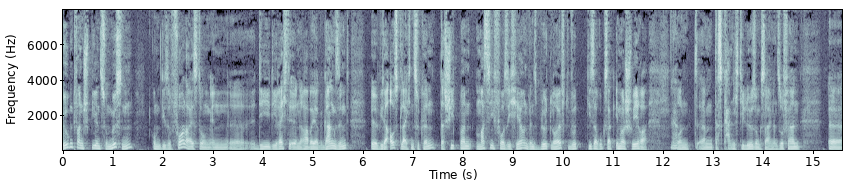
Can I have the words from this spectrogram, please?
irgendwann spielen zu müssen, um diese Vorleistungen, in äh, die die Rechteinhaber ja gegangen sind, äh, wieder ausgleichen zu können, das schiebt man massiv vor sich her und wenn es blöd läuft, wird dieser Rucksack immer schwerer. Ja. Und ähm, das kann nicht die Lösung sein. Insofern äh,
